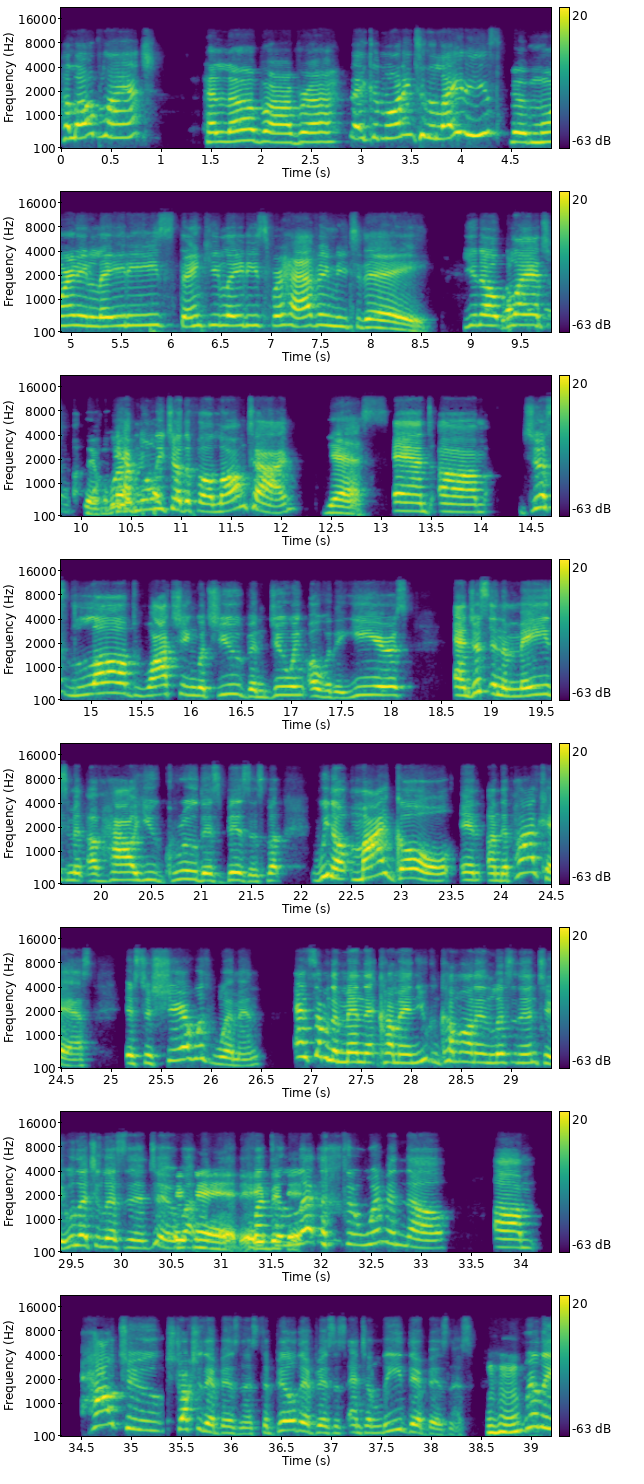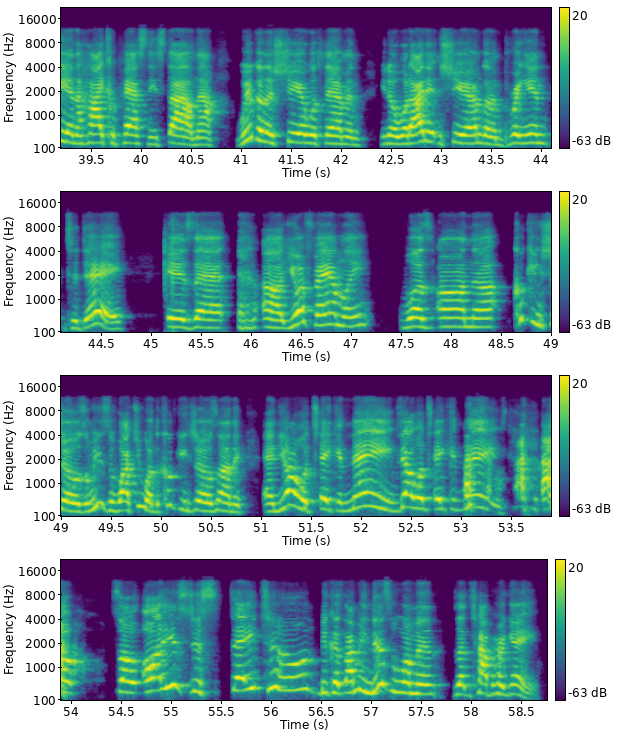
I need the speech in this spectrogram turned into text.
Hello, Blanche. Hello, Barbara. Say good morning to the ladies. Good morning, ladies. Thank you, ladies, for having me today. You know, Blanche, we have known each other for a long time. Yes. And um, just loved watching what you've been doing over the years and just in amazement of how you grew this business. But we know my goal in on the podcast is to share with women and some of the men that come in, you can come on and listen in too. We'll let you listen in too. Amen. But, but to let the women know um, how to structure their business, to build their business, and to lead their business mm-hmm. really in a high capacity style. Now, we're going to share with them, and you know what I didn't share, I'm going to bring in today is that uh, your family was on uh, cooking shows, and we used to watch you on the cooking shows, honey, and y'all were taking names. Y'all were taking names. so, so, audience, just stay tuned because I mean, this woman is at the top of her game.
